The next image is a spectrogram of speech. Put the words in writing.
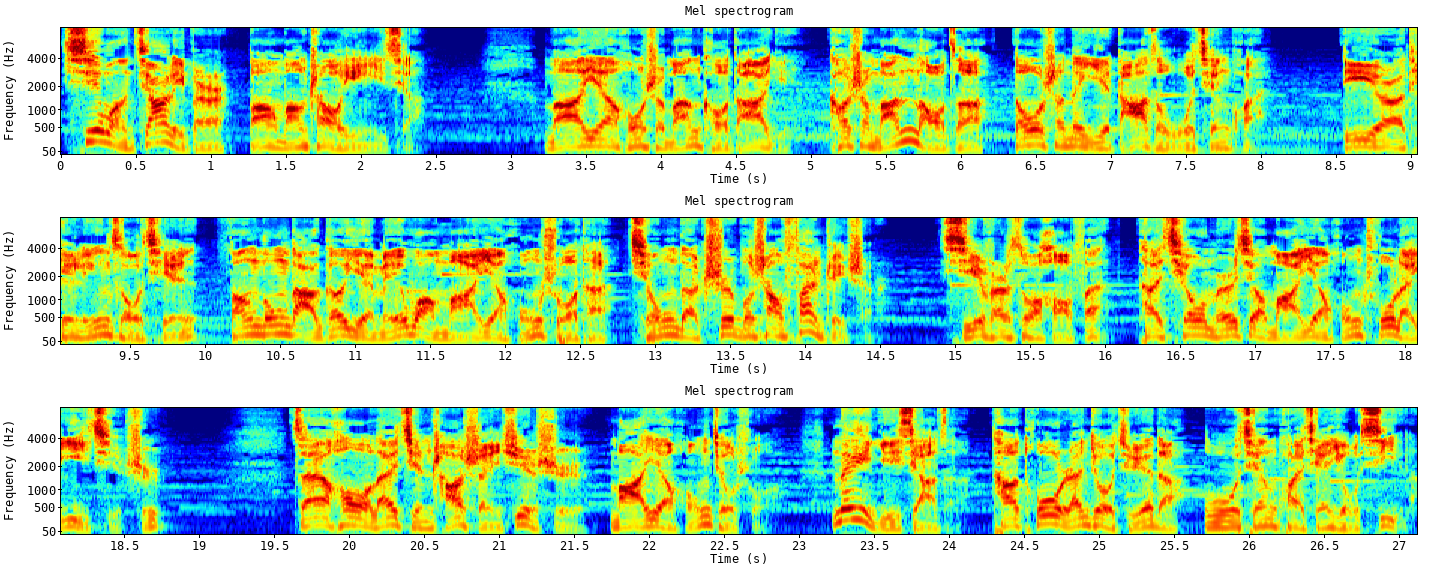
希望家里边帮忙照应一下。”马艳红是满口答应，可是满脑子都是那一沓子五千块。第二天临走前，房东大哥也没忘马艳红说他穷的吃不上饭这事儿。媳妇儿做好饭，他敲门叫马艳红出来一起吃。在后来警察审讯时，马艳红就说：“那一下子，他突然就觉得五千块钱有戏了。”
